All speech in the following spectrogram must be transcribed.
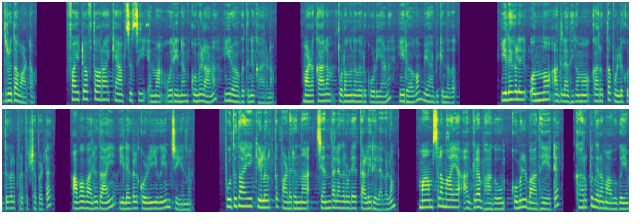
ദ്രുതവാട്ടം. ഫൈറ്റോഫ്തോറ ക്യാപ്സിസി എന്ന ഒരിനം കുമിളാണ് ഈ രോഗത്തിന് കാരണം. മഴക്കാലം തുടങ്ങുന്നതോടുകൂടിയാണ് ഈ രോഗം വ്യാപിക്കുന്നത്. ഇലകളിൽ ഒന്നോ അതിലധികമോ കറുത്ത പുള്ളിക്കുത്തുകൾ പ്രത്യക്ഷപ്പെട്ട് അവ വലുതായി ഇലകൾ കൊഴിയുകയും ചെയ്യുന്നു. പുതുതായി കിളിർത്ത് പടരുന്ന ചെന്തലകളുടെ തളിരിലകളും മാംസളമായ അഗ്രഭാഗവും കുമിൾ ബാധയേറ്റ് കറുപ്പ് നിറമാവുകയും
